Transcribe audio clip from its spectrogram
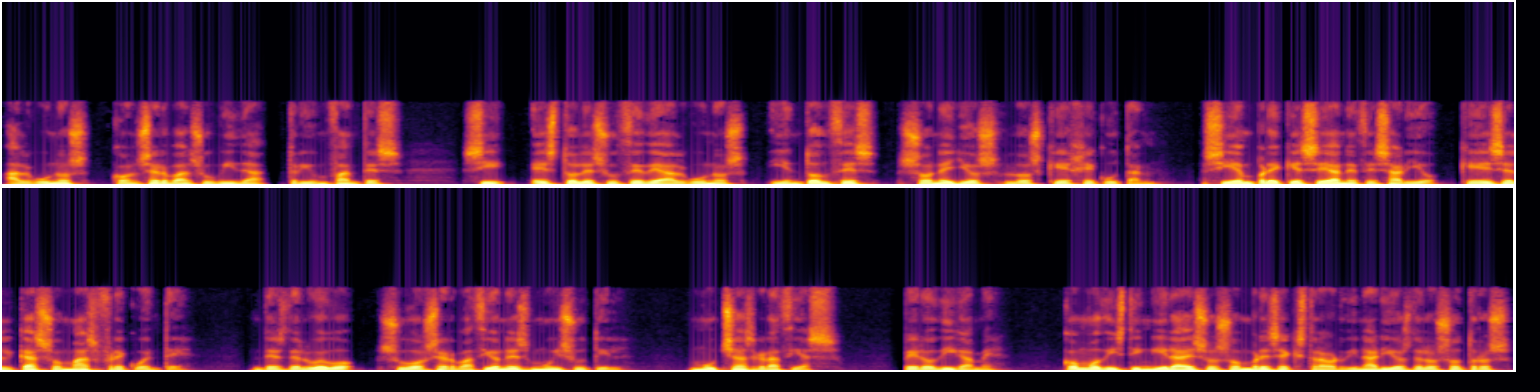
algunos conservan su vida, triunfantes. Sí, esto le sucede a algunos, y entonces son ellos los que ejecutan. Siempre que sea necesario, que es el caso más frecuente. Desde luego, su observación es muy sutil. Muchas gracias. Pero dígame, ¿cómo distinguir a esos hombres extraordinarios de los otros?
